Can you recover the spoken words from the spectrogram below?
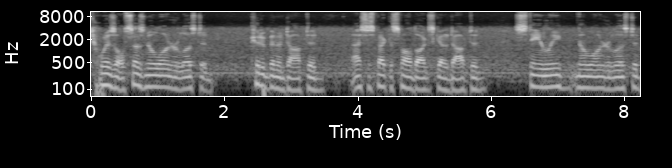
Twizzle. Says no longer listed. Could have been adopted. I suspect the small dogs get adopted. Stanley, no longer listed.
